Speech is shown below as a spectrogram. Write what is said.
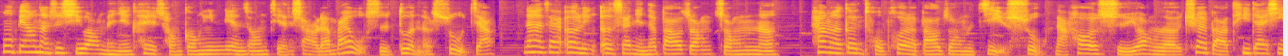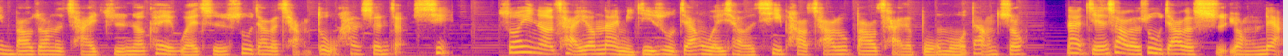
目标呢是希望每年可以从供应链中减少两百五十吨的塑胶。那在二零二三年的包装中呢，他们更突破了包装的技术，然后使用了确保替代性包装的材质呢，可以维持塑胶的强度和伸展性。所以呢，采用奈米技术，将微小的气泡插入包材的薄膜当中，那减少了塑胶的使用量。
